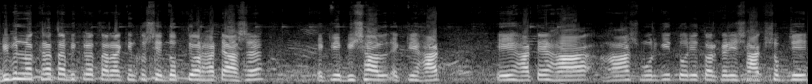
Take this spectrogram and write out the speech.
বিভিন্ন ক্রেতা বিক্রেতারা কিন্তু সেই দপ্তিওর হাটে আসে। একটি বিশাল একটি হাট। এই হাটে হা- হাঁস, মুরগি, তরি তরকারি শাক সবজি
